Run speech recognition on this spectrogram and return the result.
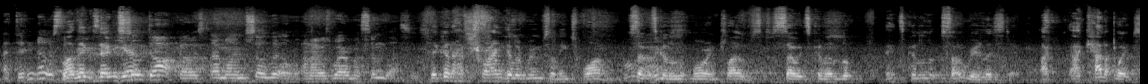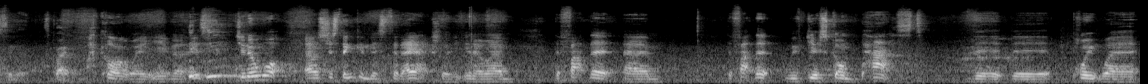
I didn't notice the Well, they- roofs. they- It was yeah. so dark. I was and I'm so little, and I was wearing my sunglasses. They're going to have triangular roofs on each one, so it's going to look more enclosed. So it's going to look it's going to look so realistic. I, I cannot wait to see it. It's great. I can't wait either. It's, do you know what? I was just thinking this today. Actually, you know, um, the fact that um, the fact that we've just gone past the the point where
